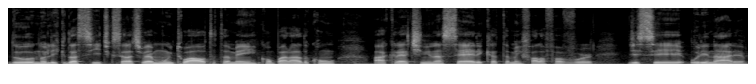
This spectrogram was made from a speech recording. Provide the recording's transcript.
do, no líquido acítico. Se ela estiver muito alta também, comparado com a creatinina sérica, também fala a favor de ser urinária.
